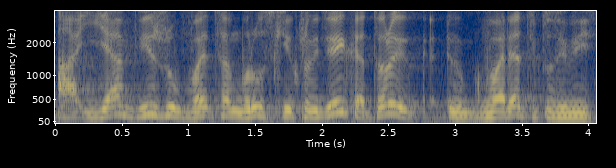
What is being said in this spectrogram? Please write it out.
А я вижу в этом русских людей, которые э, говорят, типа, заебись.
